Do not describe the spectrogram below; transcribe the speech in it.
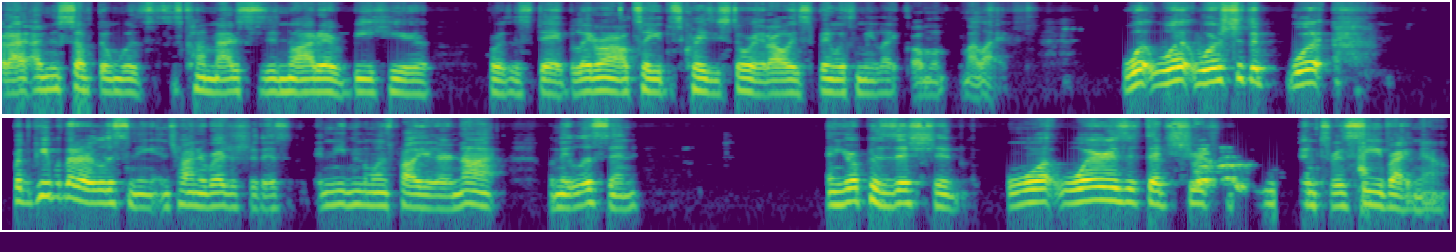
but I, I knew something was coming. I just didn't know I'd ever be here for this day. But later on, I'll tell you this crazy story that always been with me like all my life. What what where should the what for the people that are listening and trying to register this, and even the ones probably that are not when they listen, in your position, what where is it that you're them to receive right now?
